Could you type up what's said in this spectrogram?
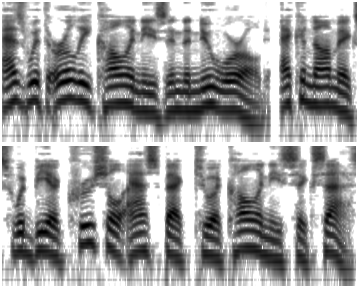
As with early colonies in the New World, economics would be a crucial aspect to a colony's success.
